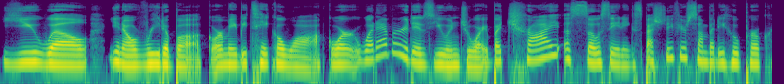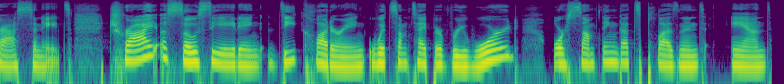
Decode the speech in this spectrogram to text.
you will, you know, read a book or maybe take a walk or whatever it is you enjoy. But try associating, especially if you're somebody who procrastinates, try associating decluttering with some type of reward or something that's pleasant and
